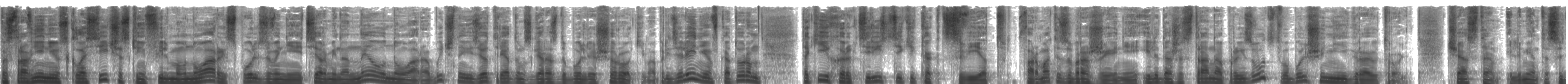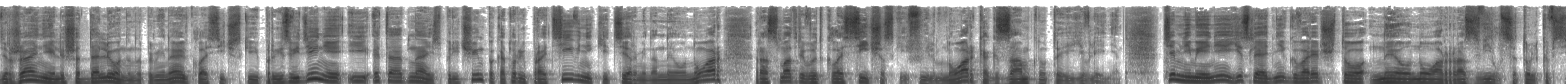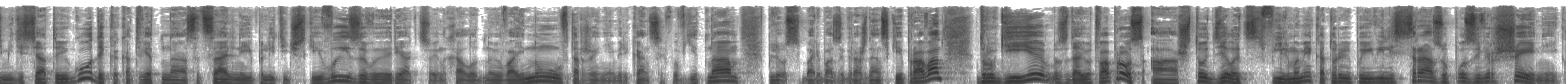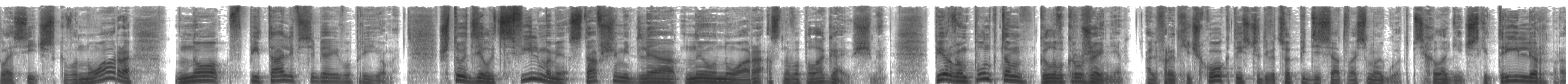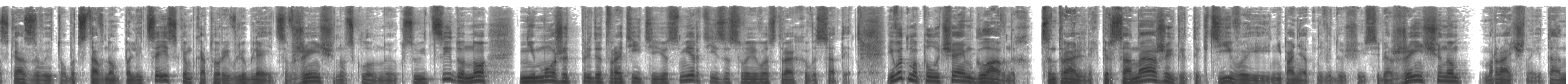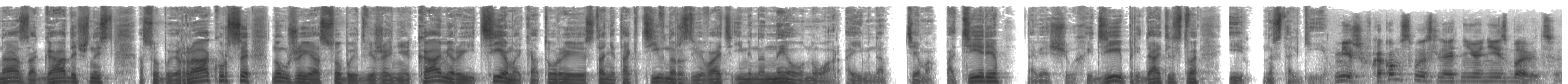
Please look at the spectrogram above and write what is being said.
По сравнению с классическим фильмом «Нуар» использование термина «нео-нуар» обычно идет рядом с гораздо более широким определением, в котором такие характеристики, как цвет, формат изображения или даже страна производства больше не играют роли. Часто элементы содержания лишь отдаленно напоминают классические произведения, и это одна из причин, по которой противники термина «нео-нуар» рассматривают классический фильм «Нуар» как замкнутое явление. Тем не менее, если одни говорят, что нео нуар развился только в 70-е годы, как ответ на социальные и политические вызовы, реакцию на холодную войну, вторжение американцев во Вьетнам, плюс борьба за гражданские права. Другие задают вопрос, а что делать с фильмами, которые появились сразу по завершении классического нуара, но впитали в себя его приемы. Что делать с фильмами, ставшими для неонуара основополагающими? Первым пунктом – головокружение. Альфред Хичкок, 1958 год. Психологический триллер рассказывает об отставном полицейском, который влюбляется в женщину, склонную к суициду, но не может предотвратить ее смерть из-за своего страха высоты. И вот мы получаем главных, центральных персонажей, детектива и непонятно ведущую себя женщину, мрачные тона, загадочность, особые ракурсы, но уже и особые движения камеры и темы, которые станет активно развивать именно нео-нуар, а именно Тема потери, навязчивых идей, предательства и ностальгии. Миш, в каком смысле от нее не избавиться?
